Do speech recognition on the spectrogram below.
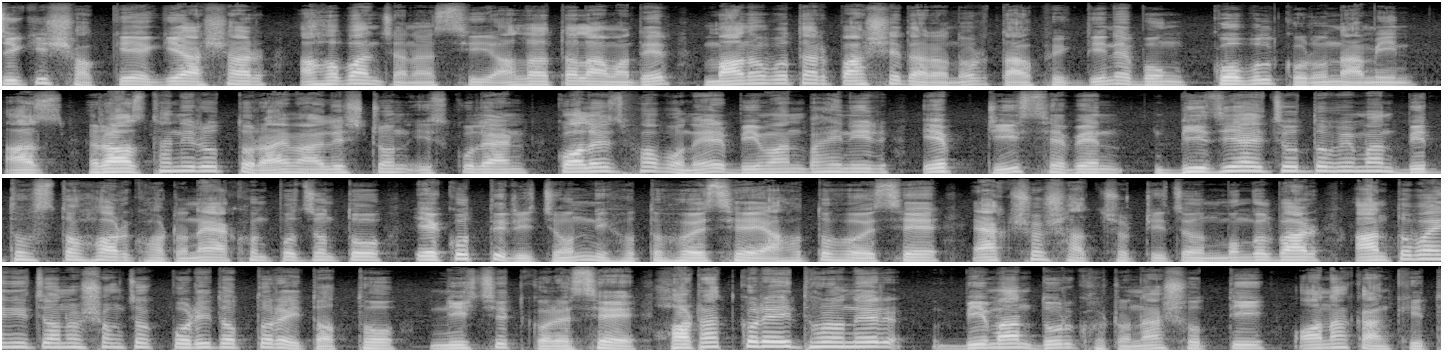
চিকিৎসককে এগিয়ে আসার আহ্বান জানাচ্ছি। আল্লাহ তালা আমাদের মানবতার পাশে দাঁড়ানোর তাওফিক দিন এবং কবুল করুন, আমিন। আজ রাজধানীর উত্তরায় মাইলস্টোন স্কুল অ্যান্ড কলেজ ভবনের বিমান বাহিনীর এফটি সেভেন বিজিআই যুদ্ধ বিমান বিধ্বস্ত হওয়ার ঘটনায় এখন পর্যন্ত একত্রিশ জন নিহত হয়েছে, আহত হয়েছে একশো সাতষট্টি জন। মঙ্গলবার আন্তঃবাহিনী জনসংযোগ পরিদপ্তর এই তথ্য নিশ্চিত করেছে। হঠাৎ করে এই ধরনের বিমান দুর্ঘটনা সত্যি অনাকাঙ্ক্ষিত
